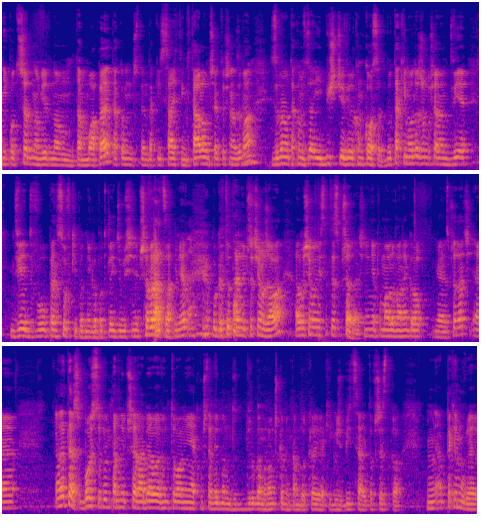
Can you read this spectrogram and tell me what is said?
niepotrzebną jedną tam łapę, taką, czy ten taki sighting talon, czy jak to się nazywa, i zrobioną taką zajebiście wielką kosę. To Był taki model, że musiałem dwie, dwie dwupensówki pod niego podkleić, żeby się nie przewracał, nie? bo go totalnie przeciążała, ale musiałem niestety sprzedać, nie, niepomalowanego e, sprzedać. E, ale też boysów bym tam nie przerabiał, ewentualnie jakąś tam jedną, drugą rączkę bym tam dokleił, jakiegoś bica i to wszystko. Mm, a Tak jak mówię,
